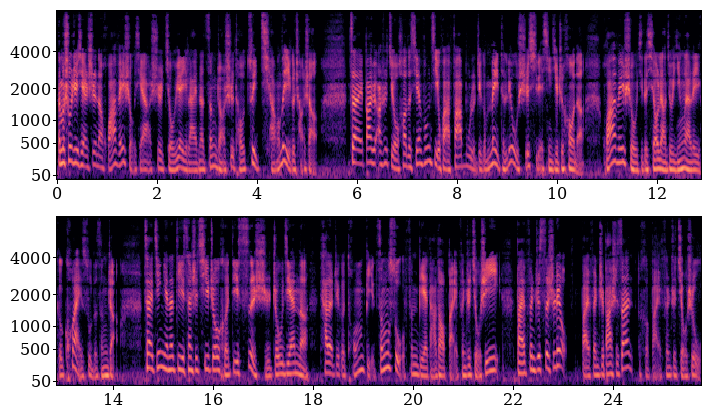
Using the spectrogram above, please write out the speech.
那么数据显示呢，华为首先啊是九月以来呢增长势头最强的一个厂商，在八月二十九号的先锋计划发布了这个 Mate 六十系列新机之后呢，华为手机的销量就迎来了一个快速的增长，在今年的第三十七周和第四十周间呢，它的这个同比增速分别达到百分之九十一、百分之四十六、百分之八十三和百分之九十五。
